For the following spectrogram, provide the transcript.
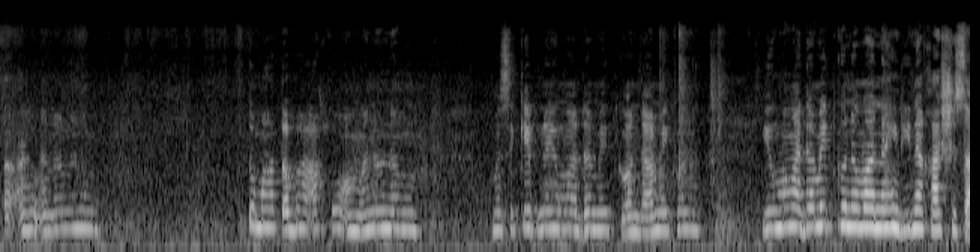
Ah, ang ano na tumataba ako ang ano nang masikip na yung mga damit ko. Ang dami ko na. Yung mga damit ko naman na hindi na kasya sa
